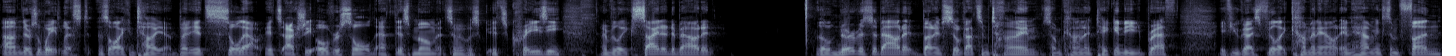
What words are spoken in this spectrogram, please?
um, there's a wait list. That's all I can tell you. But it's sold out. It's actually oversold at this moment. So it was it's crazy. I'm really excited about it. A little nervous about it, but I've still got some time. So I'm kind of taking a deep breath. If you guys feel like coming out and having some fun,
